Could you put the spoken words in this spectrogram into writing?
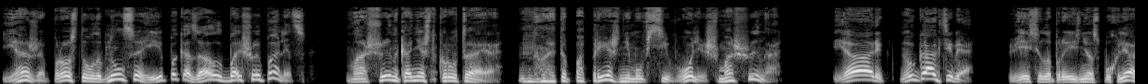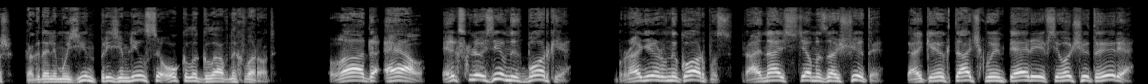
Я же просто улыбнулся и показал большой палец. Машина, конечно, крутая, но это по-прежнему всего лишь машина. «Ярик, ну как тебе?» — весело произнес Пухляш, когда лимузин приземлился около главных ворот. «Лада Л. Эксклюзивной сборки. Бронированный корпус, тройная система защиты. Таких тачек в Империи всего четыре».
